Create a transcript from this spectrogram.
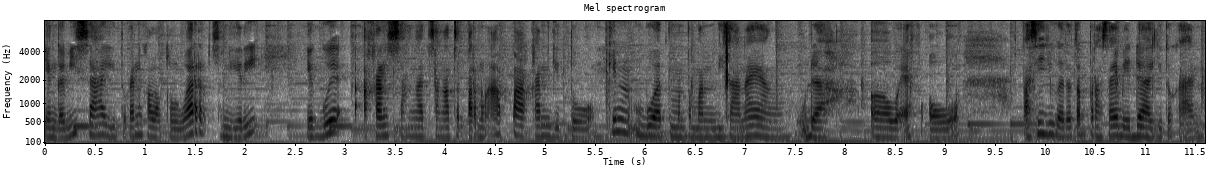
ya nggak bisa gitu kan. Kalau keluar sendiri ya gue akan sangat sangat separno apa kan gitu. Mungkin buat teman-teman di sana yang udah uh, eh, WFO pasti juga tetap rasanya beda gitu kan.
